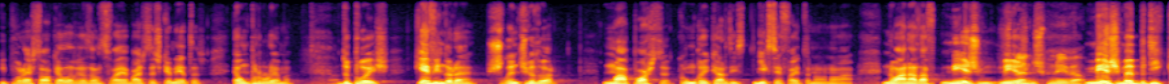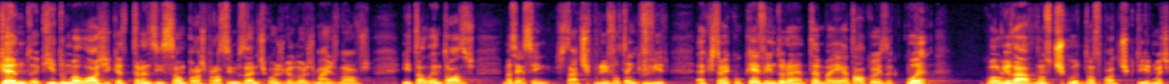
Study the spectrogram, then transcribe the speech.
e por esta ou aquela razão se vai abaixo das canetas, é um problema. Depois, Kevin Durant, excelente jogador, uma aposta, como o Ricardo disse, tinha que ser feita, não, não, há, não há nada, a- mesmo, mesmo, disponível. mesmo abdicando aqui de uma lógica de transição para os próximos anos com jogadores mais novos e talentosos, mas é assim, está disponível, tem que vir. A questão é que o Kevin Durant também é tal coisa. Qua- Qualidade não se discute, não se pode discutir, mas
